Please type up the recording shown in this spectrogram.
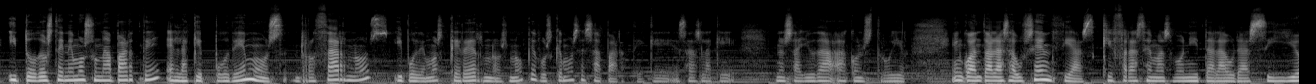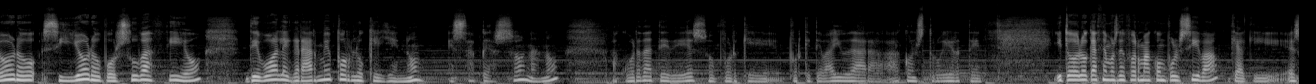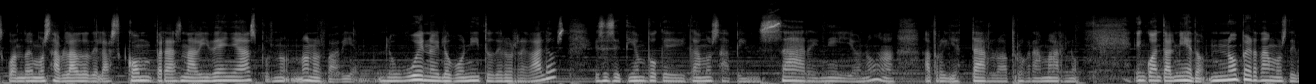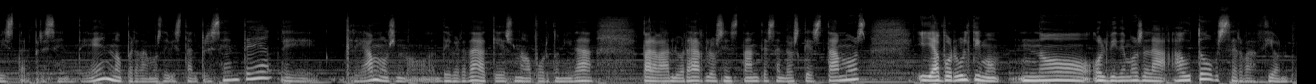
y todos tenemos una parte en la que podemos rozarnos y podemos querernos, ¿no? que busquemos esa parte, que esa es la que nos ayuda a construir. En cuanto a las ausencias, qué frase más bonita, Laura, si lloro, si lloro por su vacío, debo alegrarme por lo que llenó esa persona, ¿no? Acuérdate de eso porque, porque te va a ayudar a construirte. Y todo lo que hacemos de forma compulsiva, que aquí es cuando hemos hablado de las compras navideñas, pues no, nos va bien. Lo bueno y lo bonito de los regalos es ese tiempo que dedicamos a pensar en ello, ¿no? a, proyectarlo, a programarlo. En cuanto al miedo, no perdamos de vista el presente, ¿eh? no perdamos de vista el presente, eh, creamos de verdad que es una oportunidad para valorar los instantes en los que estamos. Y ya por último, no olvidemos la autoobservación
